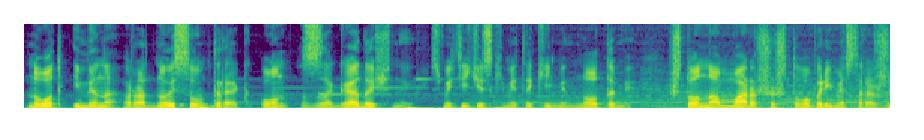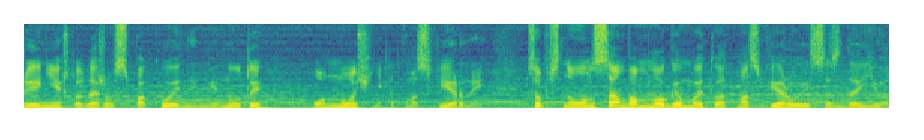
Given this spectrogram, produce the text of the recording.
Но вот именно родной саундтрек, он загадочный, с мистическими такими нотами, что на марше, что во время сражения, что даже в спокойные минуты, он очень атмосферный. Собственно, он сам во многом эту атмосферу и создает.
